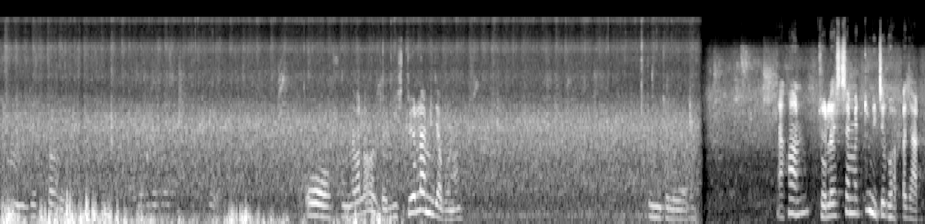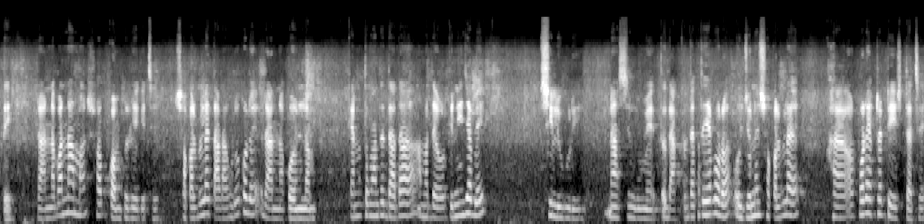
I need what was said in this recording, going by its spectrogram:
হুম, দেখতে হবে। ও, সন্ধ্যাবেলা বলতো বৃষ্টি হলে আমি যাব না। তুমি চলে যাবে। এখন চলে এসছে আমি একটু নিচে ঘরটা ঝাড়তে। রান্না বান্না আমার সব কমপ্লিট হয়ে গেছে। সকালবেলায় তাড়াহুড়ো করে রান্না করে নিলাম। কেন তোমাদের দাদা আমার দেওরকে নিয়ে যাবে? শিলিগুড়ি, নার্সিংহোমে। তো ডাক্তার দেখাতে যাব ওরা। ওই জন্য সকালবেলায় খাওয়ার পরে একটা টেস্ট আছে।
